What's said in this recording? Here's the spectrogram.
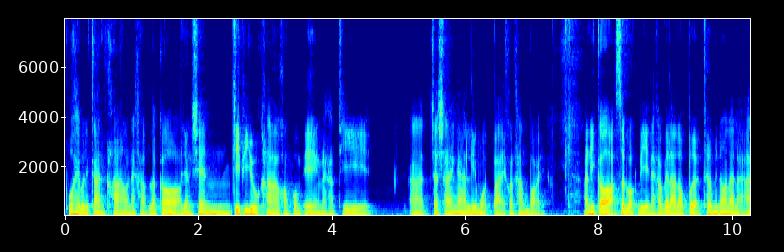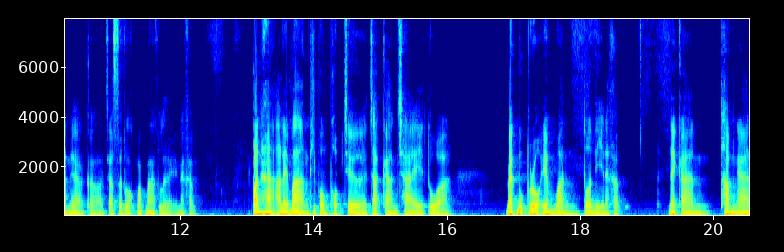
ผู้ให้บริการคลาวนะครับ แล้วก็อย่างเช่น GPU Cloud ของผมเองนะครับ ที่จะใช้งานรีโมทไปค่อนข้างบ่อย อันนี้ก็สะดวกดีนะครับ เวลาเราเปิดเทอร์มินอลหลาย ๆ อันเนี่ยก็จะสะดวกมาก ๆ เลยนะครับ ปัญหาอะไรบ้างที่ผมพบเจอจากการใช้ตัว MacBook Pro M1 ตัวนี้นะครับ ในการทำงาน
